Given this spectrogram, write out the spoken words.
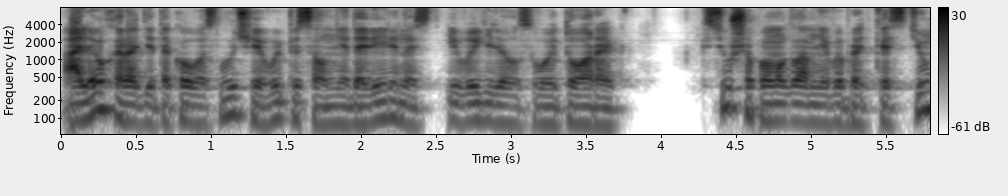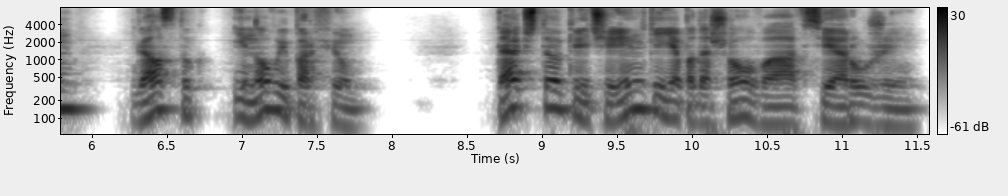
а Леха ради такого случая выписал мне доверенность и выделил свой туарек. Ксюша помогла мне выбрать костюм, галстук и новый парфюм. Так что к вечеринке я подошел во всеоружии.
